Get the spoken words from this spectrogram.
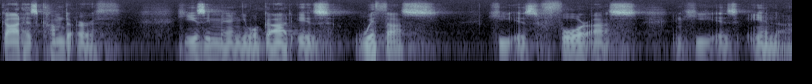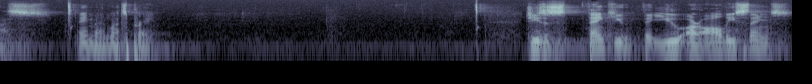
God has come to earth. He is Emmanuel. God is with us, He is for us, and He is in us. Amen. Let's pray. Jesus, thank you that you are all these things.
